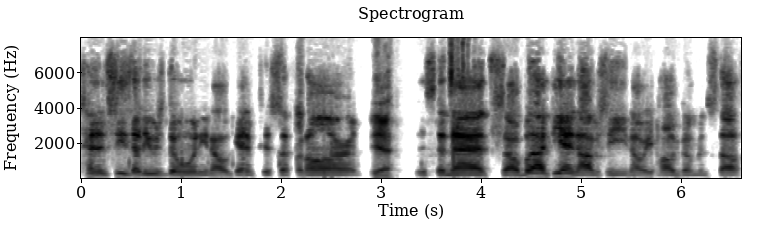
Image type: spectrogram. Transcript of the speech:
tendencies that he was doing. You know, getting pissed off at Arn Yeah. this and that. So, but at the end, obviously, you know, he hugged him and stuff.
